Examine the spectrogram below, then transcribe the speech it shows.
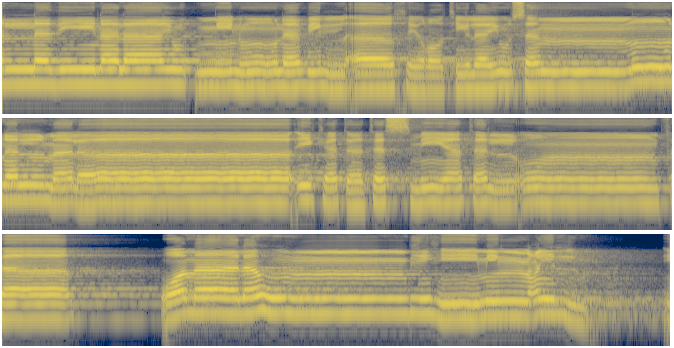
الذين لا يؤمنون بالآخرة ليسمون الملائكة تسمية الأنثى وما لهم به من علم إن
